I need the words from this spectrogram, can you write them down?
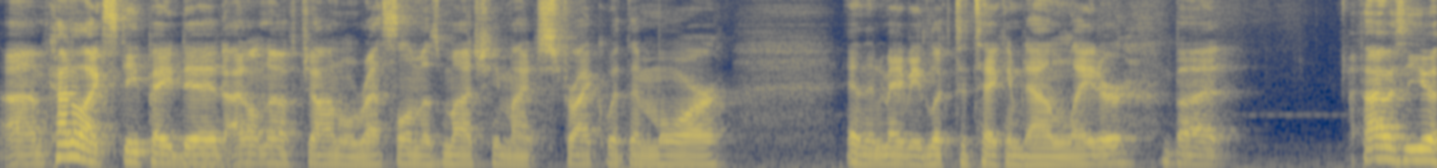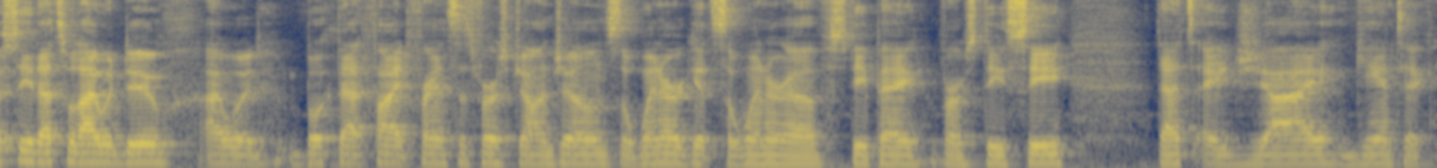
Um, kind of like Stipe did. I don't know if John will wrestle him as much. He might strike with him more and then maybe look to take him down later. But if I was the UFC, that's what I would do. I would book that fight, Francis versus Jon Jones. The winner gets the winner of Stipe versus DC. That's a gigantic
